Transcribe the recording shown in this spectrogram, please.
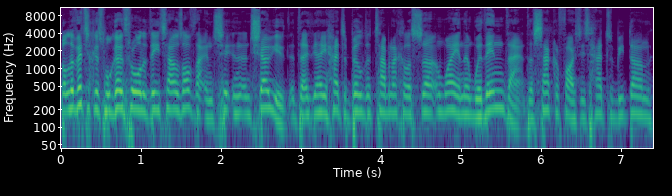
But Leviticus will go through all the details of that and, and show you that they had to build the tabernacle a certain way, and then within that, the sacrifices had to be done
